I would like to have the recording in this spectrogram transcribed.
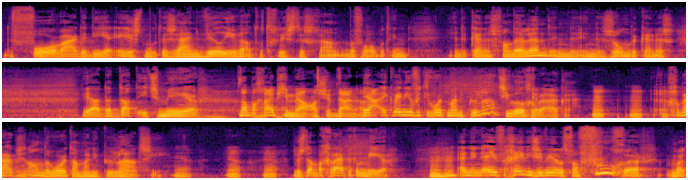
de voorwaarden die er eerst moeten zijn... wil je wel tot Christus gaan. Bijvoorbeeld in, in de kennis van de ellende, in de, in de zondekennis. Ja, dat dat iets meer... Dan begrijp je hem wel als je daar... Ja, ik weet niet of je het woord manipulatie wil gebruiken. Hm, hm. Eh, Gebruik eens een ander woord dan manipulatie. ja, ja, ja. Dus dan begrijp ik hem meer. Mhm. En in de evangelische wereld van vroeger, maar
